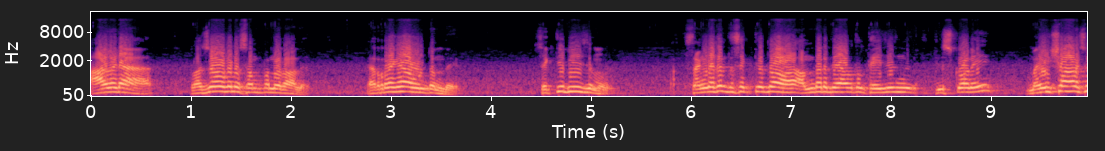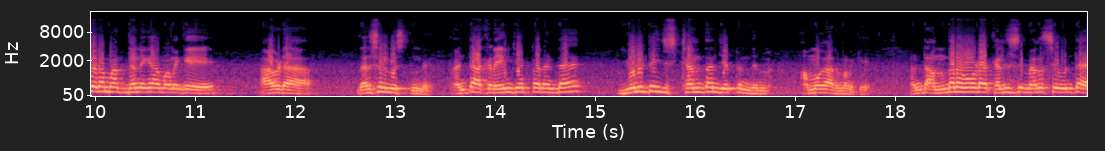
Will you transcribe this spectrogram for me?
ఆవిడ రజోగుణ సంపన్నురాలు ఎర్రగా ఉంటుంది. శక్తి బీజము సంఘటిత శక్తితో అందరి దేవతలు తేజస్ని తీసుకొని మహిషాసుర మర్ధనిగా మనకి ఆవిడ దర్శనమిస్తుంది. అంటే అక్కడ ఏం చెప్పారంటే యూనిటీ స్ట్రెంత్ అని చెప్పింది అమ్మగారు మనకి. అంటే అందరూ కూడా కలిసి మెలిసి ఉంటే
